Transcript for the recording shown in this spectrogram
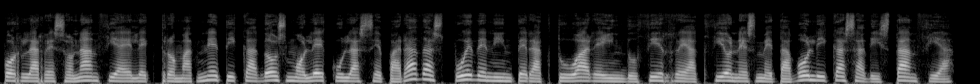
por la resonancia electromagnética dos moléculas separadas pueden interactuar e inducir reacciones metabólicas a distancia,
